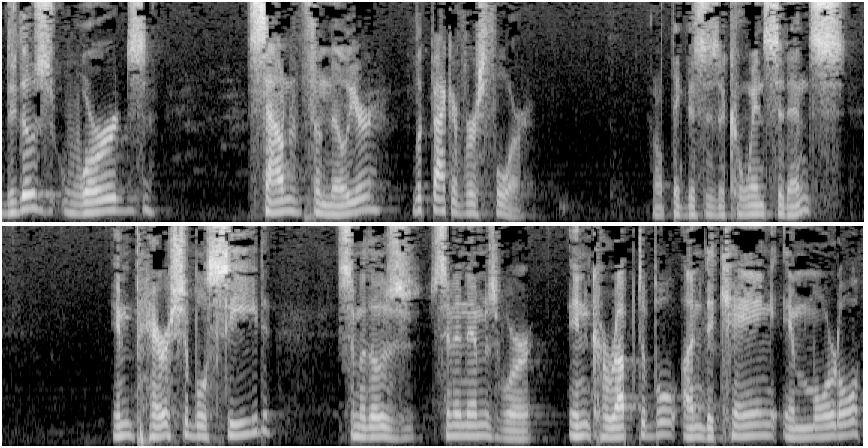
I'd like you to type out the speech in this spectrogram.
Do those words sound familiar? Look back at verse 4. I don't think this is a coincidence. Imperishable seed. Some of those synonyms were incorruptible, undecaying, immortal.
